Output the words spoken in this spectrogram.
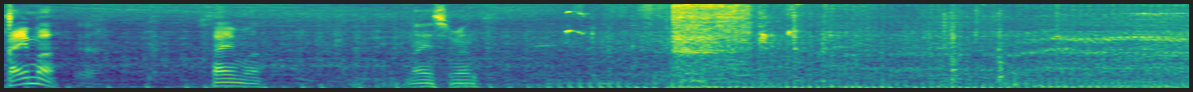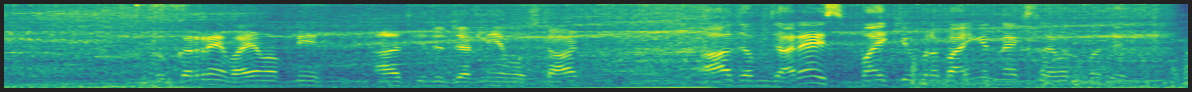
Kaima Kaima nice man तो कर रहे हैं भाई हम अपनी आज की जो जर्नी है वो स्टार्ट आज हम जा रहे हैं इस बाइक के ऊपर आएँगे नेक्स्ट लेवल मज़े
